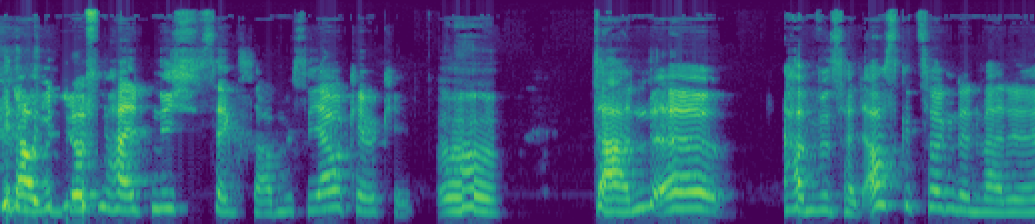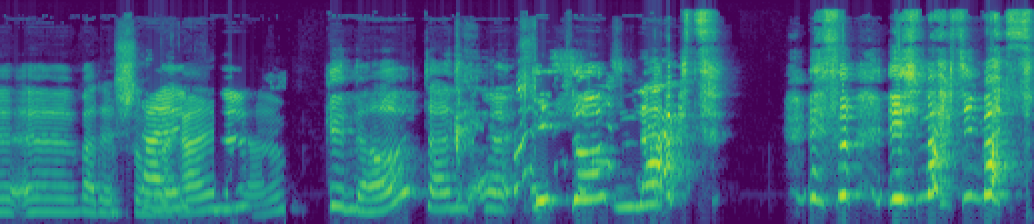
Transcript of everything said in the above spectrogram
genau, wir dürfen halt nicht Sex haben. Ich so, ja, okay, okay. Aha. Dann äh, haben wir uns halt ausgezogen. Dann war der, äh, war der Schon Stein. bereit? Ne? Ja. Genau. Dann äh, ich so nackt. Ich so, ich mach die Masse.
